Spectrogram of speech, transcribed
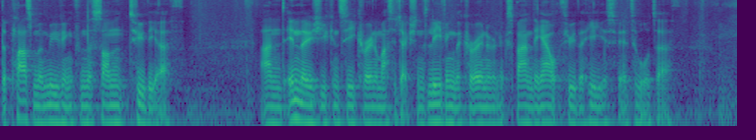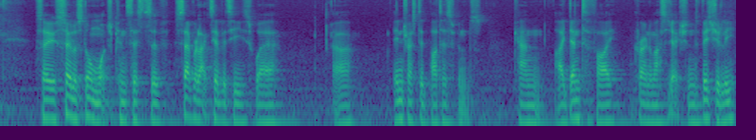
the plasma moving from the sun to the Earth. And in those you can see coronal mass ejections leaving the corona and expanding out through the heliosphere towards Earth. So Solar Storm Watch consists of several activities where uh, interested participants can identify coronal mass ejections visually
